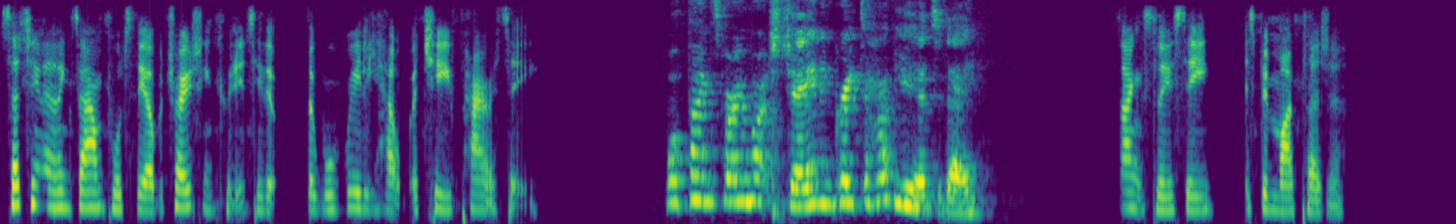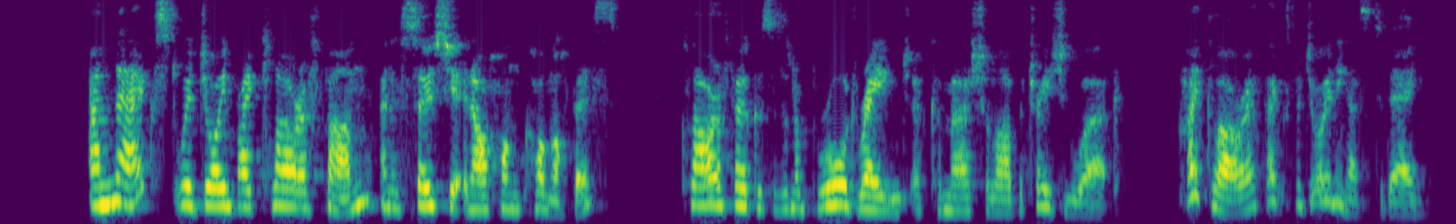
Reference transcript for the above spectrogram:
setting an example to the arbitration community, that, that will really help achieve parity. Well, thanks very much, Jane, and great to have you here today. Thanks, Lucy. It's been my pleasure. And next, we're joined by Clara Fung, an associate in our Hong Kong office. Clara focuses on a broad range of commercial arbitration work. Hi, Clara. Thanks for joining us today.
